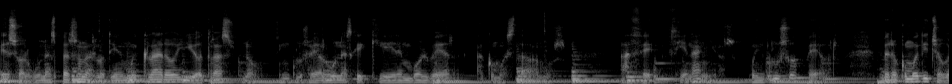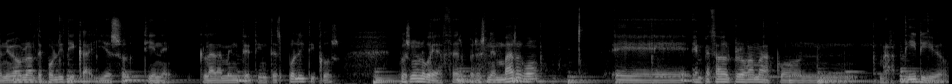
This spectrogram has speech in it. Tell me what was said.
Eso algunas personas lo tienen muy claro y otras no. Incluso hay algunas que quieren volver a como estábamos hace 100 años o incluso peor. Pero como he dicho que no iba a hablar de política y eso tiene claramente tintes políticos, pues no lo voy a hacer. Pero sin embargo, Eh, he empezado el programa con Martirio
